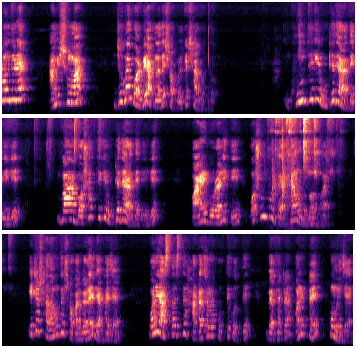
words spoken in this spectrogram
বন্ধুরা, আমি সোমা। যোগা পর্বে আপনাদের সকলকে স্বাগত। ঘুম থেকে উঠে দাঁড়াতে গেলে বা বসার থেকে উঠে দাঁড়াতে গেলে পায়ের গোড়ালিতে অসম্ভব ব্যথা অনুভব হয়। এটা সাধারণত সকালবেলায় দেখা যায়। পরে আস্তে আস্তে হাঁটাচলা করতে করতে ব্যথাটা অনেকটাই কমে যায়।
